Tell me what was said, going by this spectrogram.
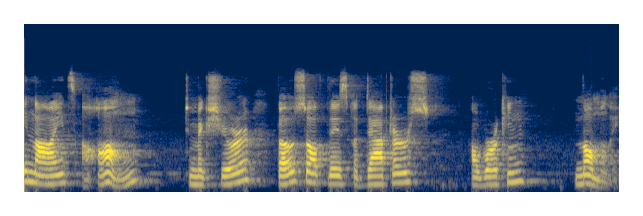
lights are on to make sure both of these adapters are working normally.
